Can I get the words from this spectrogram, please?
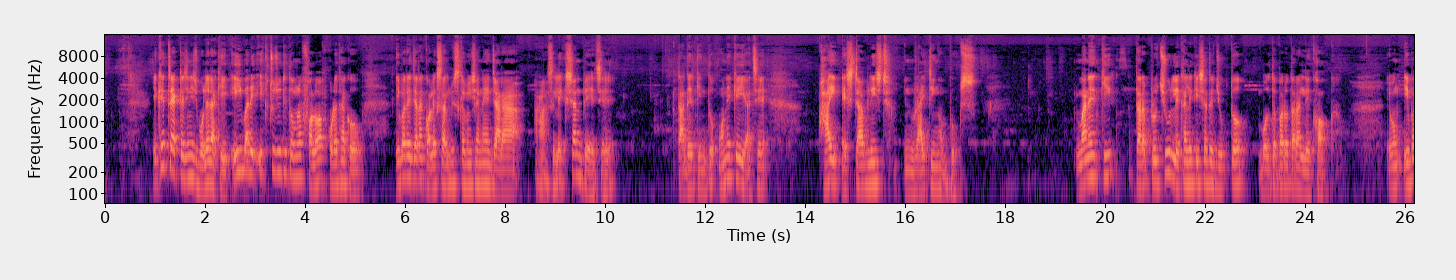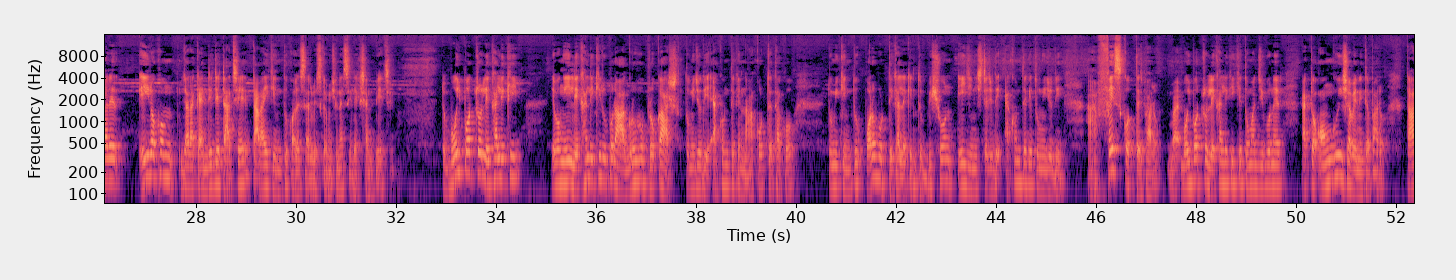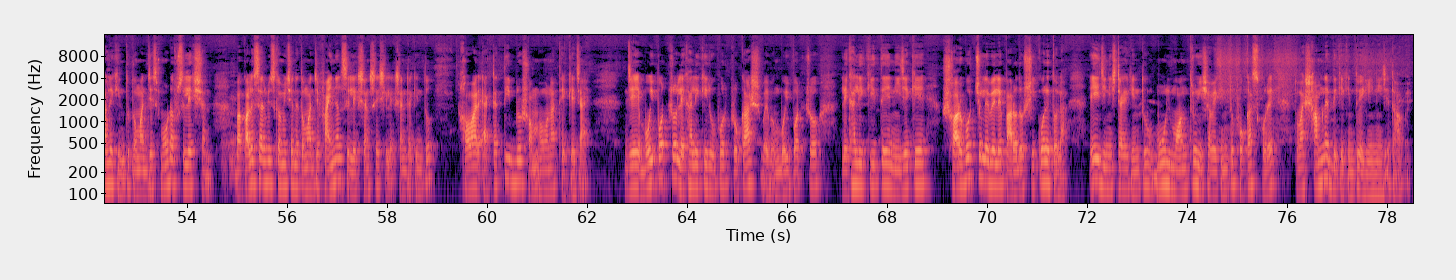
এক্ষেত্রে একটা জিনিস বলে রাখি, এইবারে একটু যদি তোমরা ফলো আপ করে থাকো, এবারে যারা কলেজ সার্ভিস কমিশনে যারা সিলেকশন পেয়েছে, তাদের কিন্তু অনেকেই আছে high established in writing of books মানে কি, তারা প্রচুর লেখালেখির সাথে যুক্ত, বলতে পারো তারা লেখক। এবং এবারে এই রকম যারা ক্যান্ডিডেট আছে, তারাই কিন্তু কলেজ সার্ভিস কমিশনের সিলেকশন পেয়েছে। তো বইপত্র, লেখালেখি এবং এই লেখালেখির উপর আগ্রহ প্রকাশ তুমি যদি এখন থেকে না করতে থাকো, তুমি কিন্তু পরবর্তীকালে কিন্তু ভীষণ এই জিনিসটা যদি এখন থেকে তুমি যদি ফেস করতে পারো বা বইপত্র লেখালেখিকে তোমার জীবনের একটা অঙ্গ হিসাবে নিতে পারো। তাহলে কিন্তু তোমার যে মোড অফ সিলেকশন বা কলেজ সার্ভিস কমিশনে তোমার যে ফাইনাল সিলেকশন সেই সিলেকশনটা কিন্তু হওয়ার একটা তীব্র সম্ভাবনা থেকে যায়। যে বইপত্র লেখালেখির উপর প্রকাশ এবং বইপত্র লেখালেখিতে নিজেকে সর্বোচ্চ লেভেলে পারদর্শী করে তোলা এই জিনিসটাকে কিন্তু মূল মন্ত্র হিসাবে কিন্তু ফোকাস করে তোমার সামনের দিকে কিন্তু এগিয়ে নিয়ে যেতে হবে।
